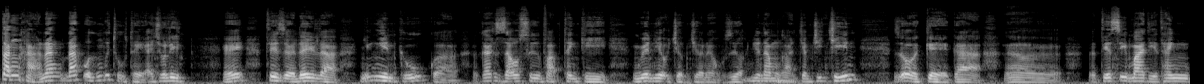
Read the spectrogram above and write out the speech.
tăng khả năng đáp ứng với thủ thể insulin Đấy, thế rồi đây là những nghiên cứu của các giáo sư Phạm Thanh Kỳ, nguyên hiệu trưởng trường đại học dược như năm 1999, rồi kể cả uh, tiến sĩ Mai Thị Thanh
